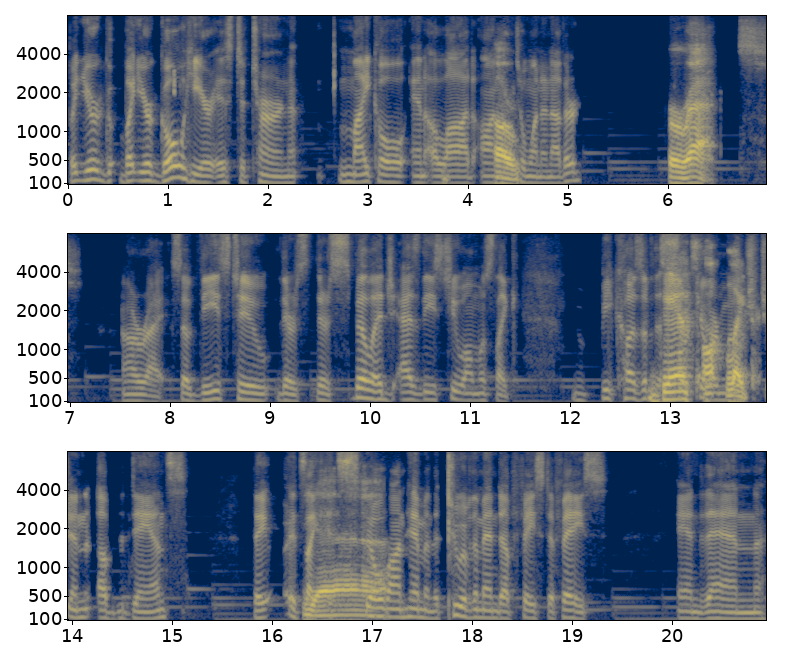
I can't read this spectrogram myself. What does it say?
But your g- but your goal here is to turn Michael and Alad on Oh. to one another. Correct. All right. So these two, there's there's spillage as these two almost like because of the Dance circular on- like- motion of the dance. They it's like it's spilled on him, and the two of them end up face to face, and then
